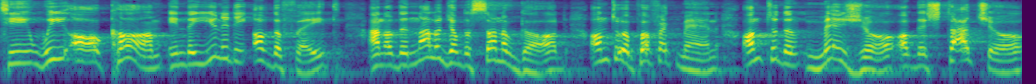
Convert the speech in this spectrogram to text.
till we all come in the unity of the faith and of the knowledge of the Son of God unto a perfect man, unto the measure of the stature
